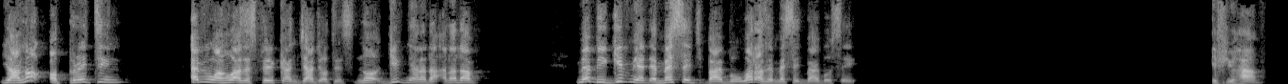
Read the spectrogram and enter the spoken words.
You are not operating. Everyone who has a spirit can judge all things. No, give me another, another. Maybe give me a, a message Bible. What does a message Bible say? If you have.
